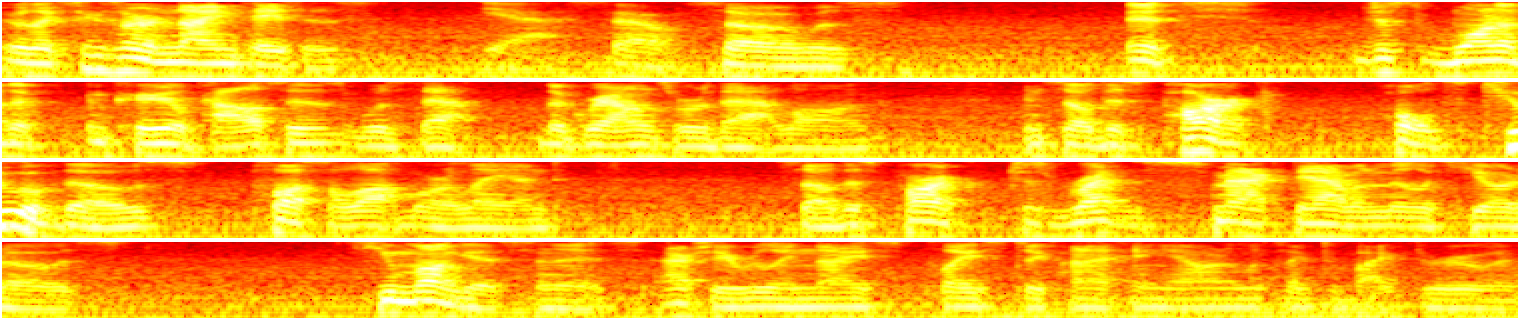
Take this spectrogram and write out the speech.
It was like 609 paces. Yeah. So So it was. It's just one of the imperial palaces was that the grounds were that long, and so this park holds two of those plus a lot more land. So this park, just right smack dab in the middle of Kyoto, is humongous, and it's actually a really nice place to kind of hang out. and It looks like to bike through, and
